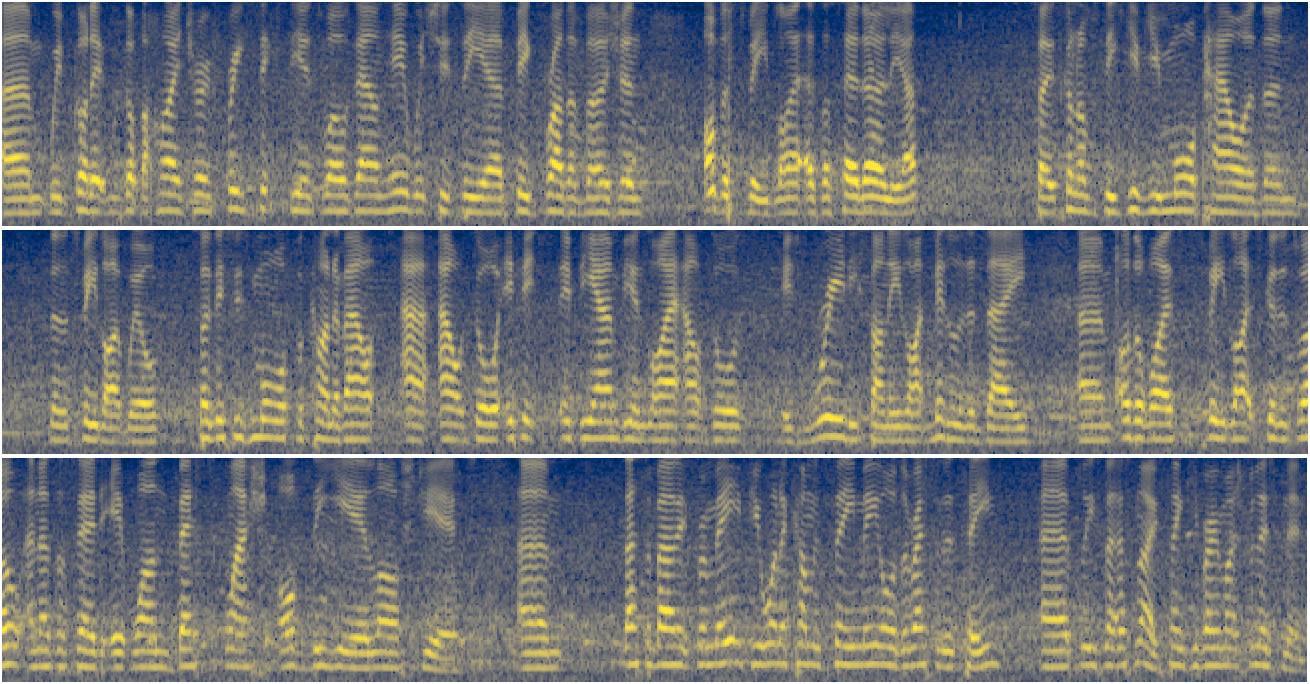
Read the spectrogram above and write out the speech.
Um, we've got it. We've got the Hybrid 360 as well down here, which is the uh, Big Brother version of a speedlight, as I said earlier. So it's going to obviously give you more power than than the speedlight will. So this is more for kind of out uh, outdoor. If it's if the ambient light outdoors is really sunny, like middle of the day. Um, otherwise, the speedlight's good as well. And as I said, it won Best Flash of the Year last year. Um, that's about it from me. If you want to come and see me or the rest of the team, uh, please let us know. Thank you very much for listening.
